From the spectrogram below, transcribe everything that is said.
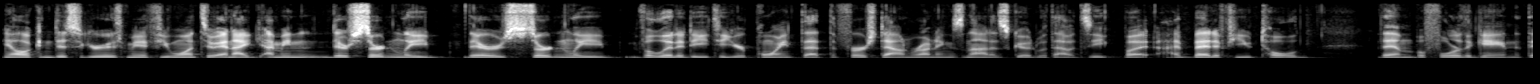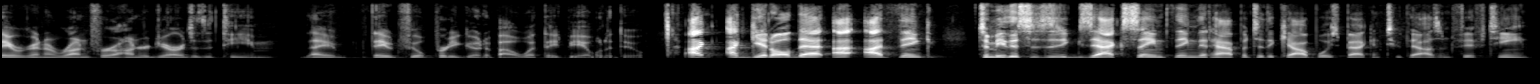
Y'all can disagree with me if you want to, and I, I mean, there's certainly there's certainly validity to your point that the first down running is not as good without Zeke. But I bet if you told them before the game that they were going to run for 100 yards as a team, they they would feel pretty good about what they'd be able to do. I, I get all that. I, I think To me, this is the exact same thing that happened to the Cowboys back in 2015,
